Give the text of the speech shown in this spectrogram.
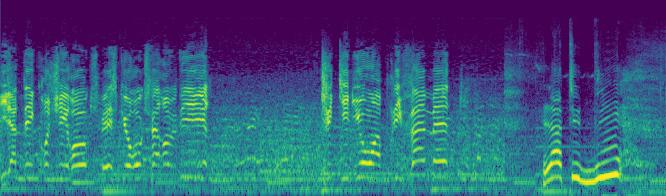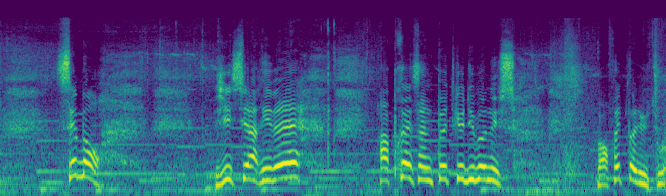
Il a décroché Rox, mais est-ce que Rox va revenir? Criquillon a pris 20 mètres. Là tu te dis, c'est bon, j'y suis arrivé, après ça ne peut être que du bonus. Mais en fait pas du tout.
